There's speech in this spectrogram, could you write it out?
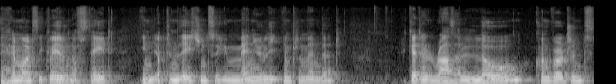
the Helmholtz equation of state in the optimization, so you manually implement it, you get a rather low convergence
